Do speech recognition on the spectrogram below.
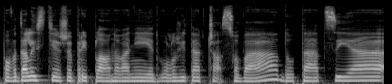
Povedali ste, že pri plánovaní je dôležitá časová dotácia.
